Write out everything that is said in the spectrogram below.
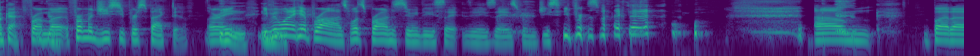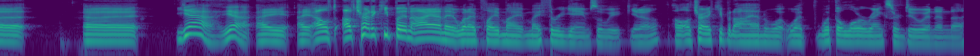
Okay. From okay. a from a GC perspective. All right? Mhm, Even mhm. when I hit bronze, what's bronze doing these these days from a GC perspective? um but uh uh yeah yeah I, I i'll i'll try to keep an eye on it when i play my my three games a week you know i'll, I'll try to keep an eye on what what what the lower ranks are doing and uh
